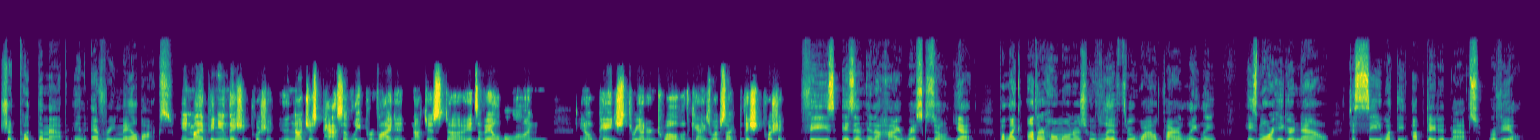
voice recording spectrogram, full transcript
should put the map in every mailbox. In my opinion, they should push it, and not just passively provide it, not just uh, it's available on, you know, page 312 of the county's website, but they should push it. Fees isn't in a high risk zone yet, but like other homeowners who've lived through wildfire lately, he's more eager now to see what the updated maps reveal.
